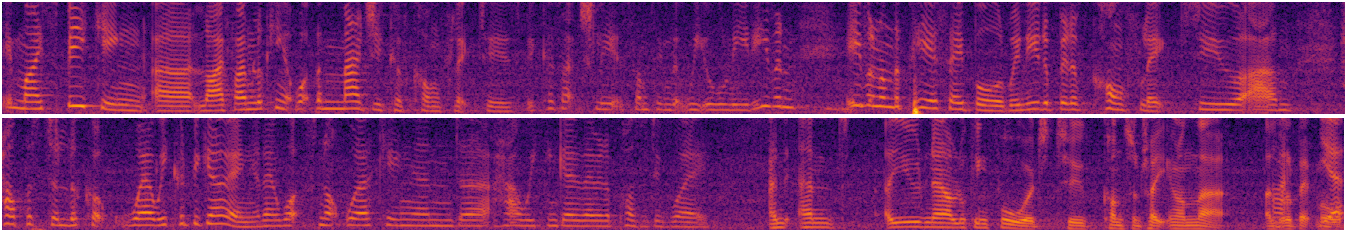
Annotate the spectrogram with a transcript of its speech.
in my speaking uh, life, I'm looking at what the magic of conflict is, because actually it's something that we all need. Even even on the PSA board, we need a bit of conflict to um, help us to look at where we could be going. You know, what's not working and uh, how we can go there in a positive way. And, and are you now looking forward to concentrating on that a little I- bit more? Yeah,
